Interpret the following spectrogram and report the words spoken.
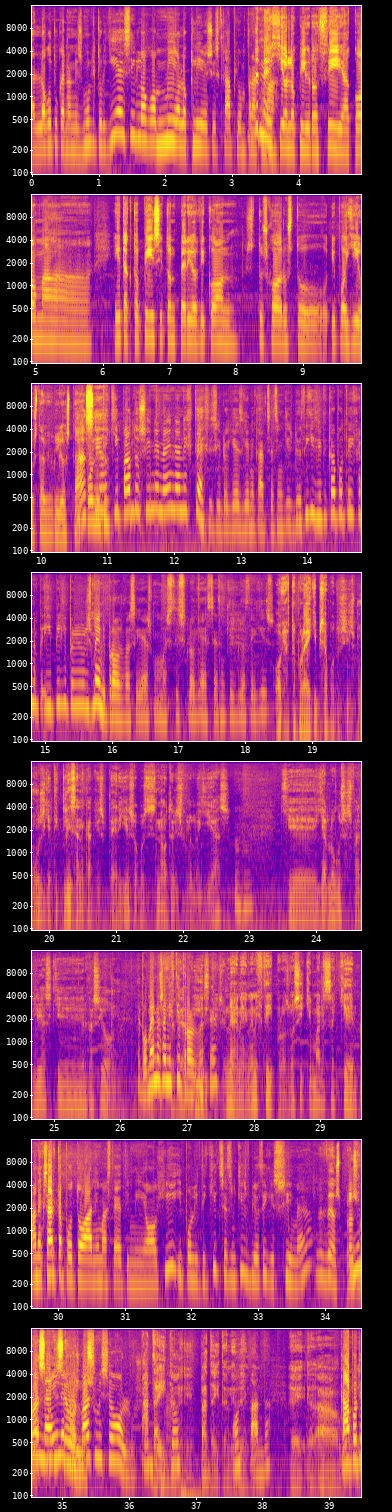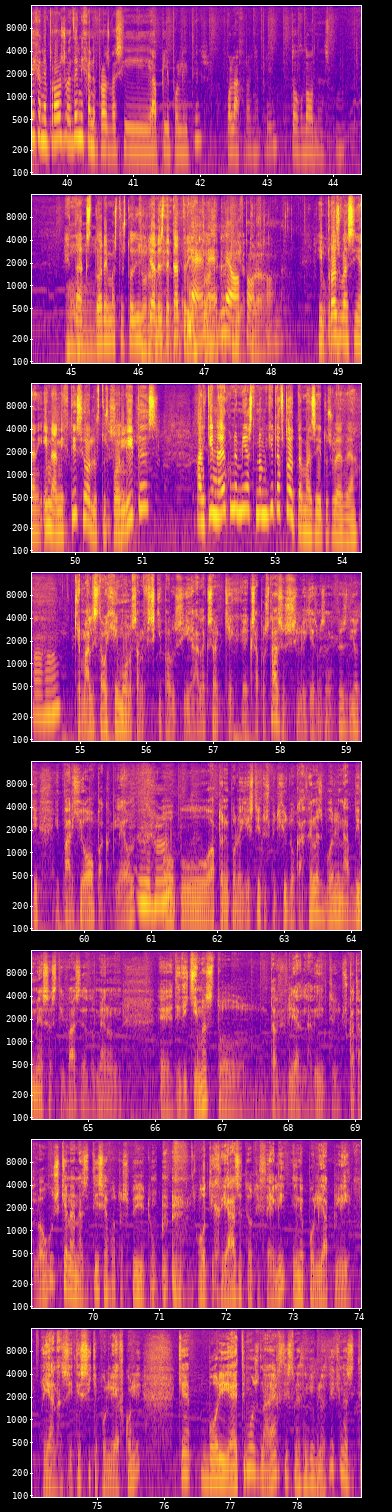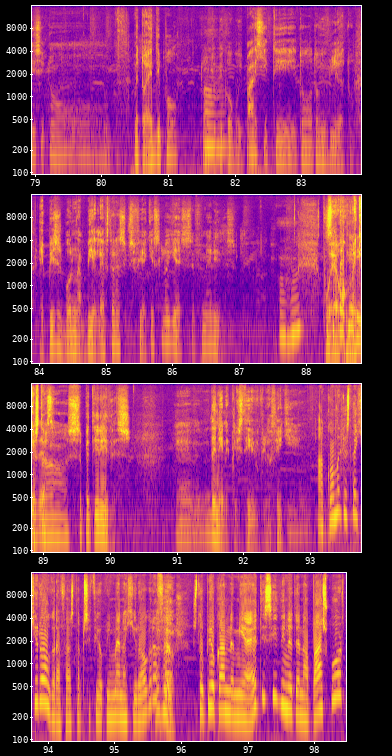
ε, λόγω του κανονισμού λειτουργίας ή λόγω μη ολοκλήρωσης κάποιων πραγμάτων; Δεν έχει ολοκληρωθεί ακόμα η τακτοποίηση των περιοδικών στους χώρους του υπογείου στα βιβλιοστάσια. Η πολιτική πάντως είναι να είναι ανοιχτές στι συλλογές γενικά της Εθνικής Βιβλιοθήκης, γιατί κάποτε είχαν, υπήρχε περιορισμένη πρόσβαση στις συλλογές της Εθνικής Βιβλιοθήκης. Όχι, αυτό προέκυψε από τους σεισμούς, γιατί κλείσανε κάποιες πτέρυγες όπως της νεότερης φιλολογίας. και για λόγους ασφαλείας και εργασιών. Επομένως, ανοιχτή πρόσβαση. Ναι, ναι, είναι ανοιχτή η πρόσβαση και μάλιστα και. Ανεξάρτητα από το αν είμαστε έτοιμοι ή όχι, η πολιτική της Εθνικής Βιβλιοθήκης σήμερα Βεβαίως, είναι να είναι προσβάσιμη σε όλους. Πάντα, ήταν, πάντα ήταν. Όχι πάντα. Ε, α, Κάποτε είχαν πρόσβαση, δεν είχαν πρόσβαση οι απλοί πολίτες πολλά χρόνια πριν, το 80 ας πούμε. Εντάξει, τώρα είμαστε στο 2013. Ναι, ναι, ναι, λέω αυτό. αυτό. Η πρόσβαση είναι ανοιχτή σε όλους τους πολίτες, Αρκεί να έχουν μια αστυνομική ταυτότητα μαζί τους, βέβαια. Και μάλιστα όχι μόνο σαν φυσική παρουσία, αλλά και εξ αποστάσεως στις συλλογές μας ανοιχτές, διότι υπάρχει όπακ πλέον, όπου από τον υπολογιστή του σπιτιού του ο καθένας μπορεί να μπει μέσα στη βάση δεδομένων ε, τη δική μας, το, τα βιβλία δηλαδή, τους καταλόγους και να αναζητήσει από το σπίτι του ό,τι χρειάζεται, ό,τι θέλει. Είναι πολύ απλή η αναζήτηση και πολύ εύκολη και μπορεί έτοιμος να έρθει στην Εθνική Βιβλιοθήκη να ζητήσει το, με το έντυπο το mm. τοπικό που υπάρχει το, το βιβλίο του. Επίσης μπορεί να μπει ελεύθερα στις ψηφιακές συλλογές, στις εφημερίδες που έχουμε και στα, στις επετηρίδες. Ε, δεν είναι κλειστή η βιβλιοθήκη. Ακόμα και στα χειρόγραφα, στα ψηφιοποιημένα χειρόγραφα, στο οποίο κάνουν μια αίτηση, δίνεται ένα password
